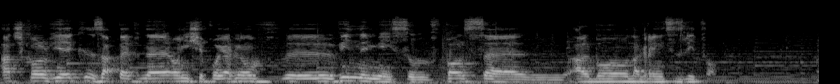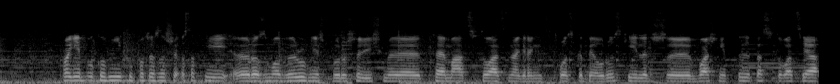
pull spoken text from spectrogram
aczkolwiek zapewne oni się pojawią w, w innym miejscu, w Polsce yy, albo na granicy z Litwą. Panie pułkowniku, podczas naszej ostatniej rozmowy również poruszyliśmy temat sytuacji na granicy polsko-białoruskiej, lecz właśnie wtedy ta sytuacja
